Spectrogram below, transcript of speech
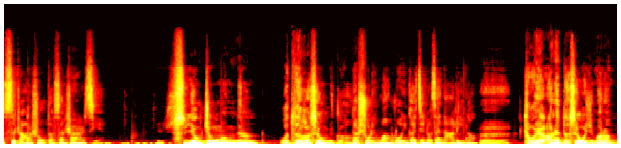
四章二十五到三十二节。 영적 망대는 어디다가 세웁니까? 那属灵望楼应该建造在哪里呢？ 교회 안에다 세우지만은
